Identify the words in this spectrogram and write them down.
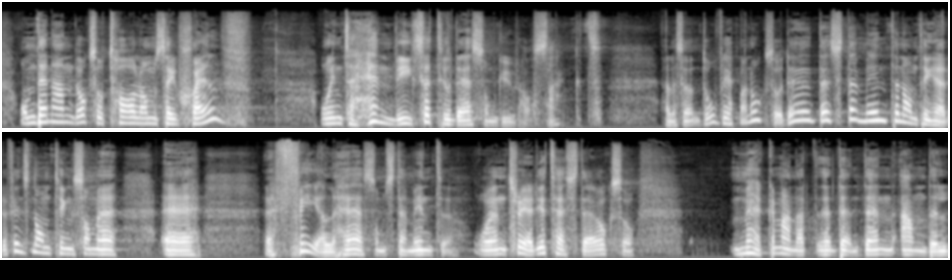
Om den ande också talar om sig själv och inte hänvisar till det som Gud har sagt. Eller så, då vet man också, det, det stämmer inte någonting här. Det finns någonting som är, är, är fel här som stämmer inte. Och en tredje test är också, märker man att den, den anden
